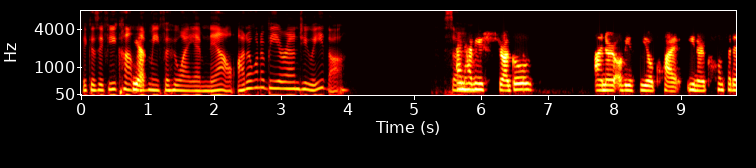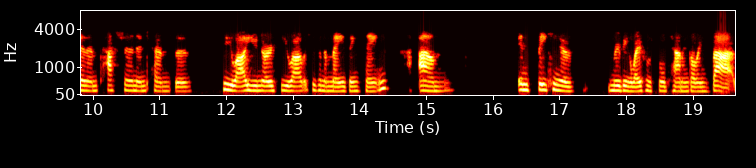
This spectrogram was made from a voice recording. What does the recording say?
Because if you can't yeah. love me for who I am now, I don't want to be around you either. So And have you struggled? I know obviously you're quite, you know, confident and passionate in terms of who you are. You know who you are, which is an amazing thing. Um, in speaking of moving away from small town and going back,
